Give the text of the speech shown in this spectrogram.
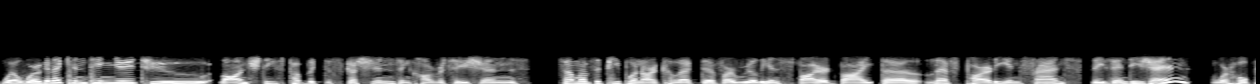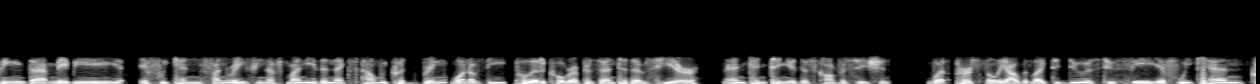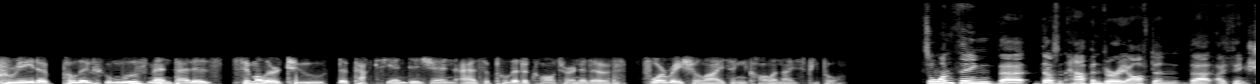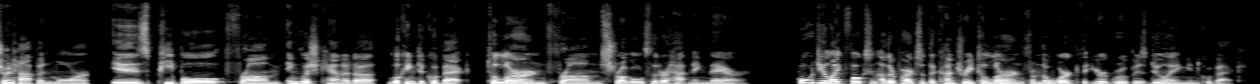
Well, we're going to continue to launch these public discussions and conversations. Some of the people in our collective are really inspired by the left party in France, Les Indigènes. We're hoping that maybe if we can fundraise enough money the next time we could bring one of the political representatives here and continue this conversation. What personally I would like to do is to see if we can create a political movement that is similar to the Parti Indigène as a political alternative for racialized and colonized people. So, one thing that doesn't happen very often that I think should happen more is people from English Canada looking to Quebec to learn from struggles that are happening there. What would you like folks in other parts of the country to learn from the work that your group is doing in Quebec?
